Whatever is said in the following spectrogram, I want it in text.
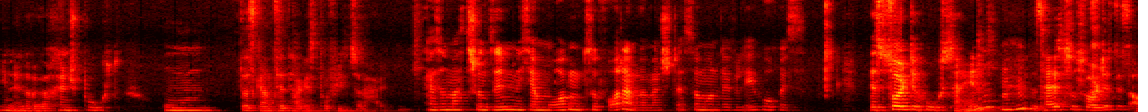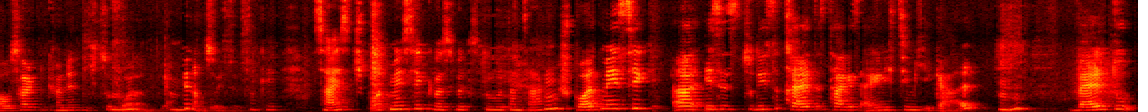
in ein Röhrchen spuckt, um das ganze Tagesprofil zu erhalten. Also macht es schon Sinn, mich am Morgen zu fordern, wenn mein Stresshormonlevel eh hoch ist. Es sollte hoch sein, Mhm. das heißt, du solltest es aushalten können, dich zu Mhm. fordern. Ja, Mhm. genau so ist es. Okay. Das heißt, sportmäßig, was würdest du dann sagen? Sportmäßig äh, ist es zu dieser Zeit des Tages eigentlich ziemlich egal, mhm. weil du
